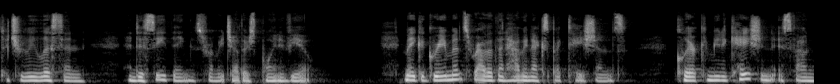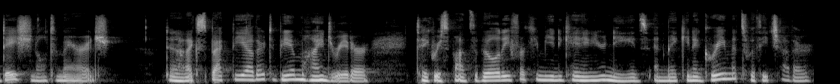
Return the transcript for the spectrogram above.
to truly listen and to see things from each other's point of view. Make agreements rather than having expectations. Clear communication is foundational to marriage. Do not expect the other to be a mind reader. Take responsibility for communicating your needs and making agreements with each other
